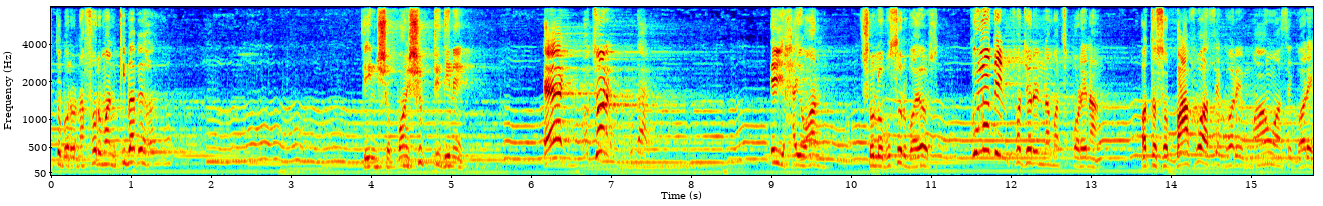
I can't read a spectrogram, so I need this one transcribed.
এত বড় নাফরমান কীভাবে হয়? তিনশো পঁয়ষট্টি দিনে এক বছর এই হাইওয়ান ষোলো বছর বয়স, কোনোদিন ফজরের নামাজ পড়ে না, অথচ বাপও আছে ঘরে, মাও আছে ঘরে।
